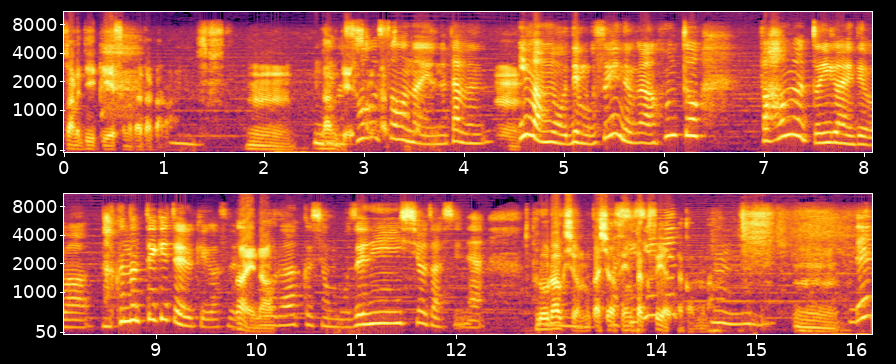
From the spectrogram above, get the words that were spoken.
他の DPS の方からう。んうん。なんでそうそうなんよね。多分、うん今もうでもそういうのが本当バハムート以外ではなくなってきてる気がする。ないなロールアクションも全員一緒だしね。プロールアクション昔は選択制やったかもなう。んうん。うん。レン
